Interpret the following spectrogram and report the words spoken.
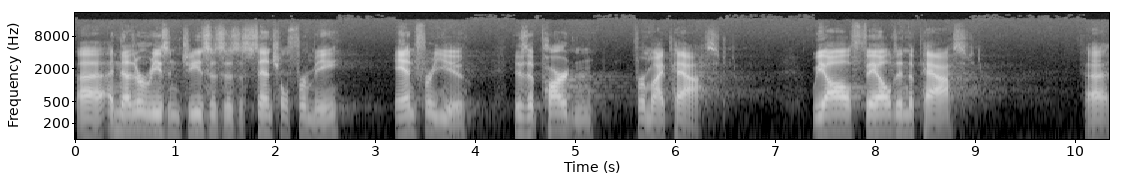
uh, another reason Jesus is essential for me and for you is a pardon for my past. We all failed in the past. Uh,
